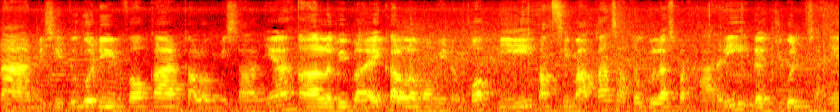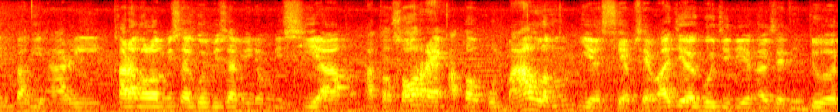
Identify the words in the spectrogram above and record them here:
Nah, di situ gue diinfokan kalau misalnya uh, lebih baik kalau mau minum kopi maksimalkan satu gelas per hari dan juga misalnya di pagi hari. Karena kalau misalnya gue bisa minum di siang atau sore ataupun malam, ya siap-siap aja gue jadi nggak bisa tidur.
